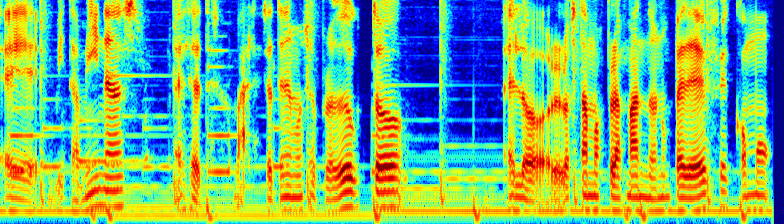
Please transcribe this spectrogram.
eh, vitaminas, etc. Vale, ya tenemos el producto, eh, lo, estamos plasmando en un PDF, cómo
